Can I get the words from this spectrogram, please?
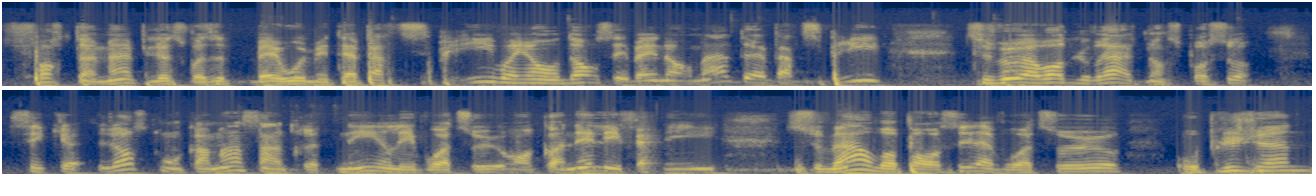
fortement, puis là, tu vas dire, ben oui, mais t'as parti pris, voyons donc, c'est bien normal, t'as un parti pris, tu veux avoir de l'ouvrage. Non, c'est pas ça. C'est que lorsqu'on commence à entretenir les voitures, on connaît les familles, souvent, on va passer la voiture aux plus jeunes,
